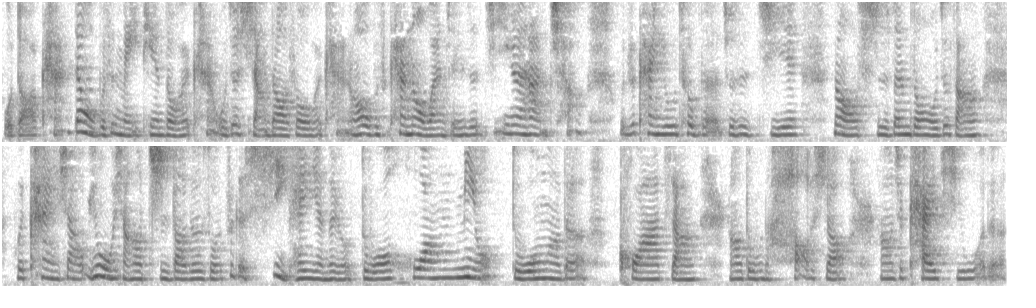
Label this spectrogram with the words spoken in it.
我都要看，但我不是每天都会看，我就想到的时候我会看。然后我不是看那种完整的集，因为它很长，我是看 YouTube 的，就是接那种十分钟，我就早上会看一下，因为我想要知道，就是说这个戏可以演的有多荒谬，多么的夸张，然后多么的好笑。然后去开启我的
